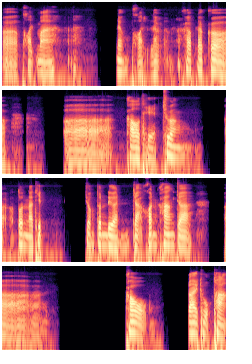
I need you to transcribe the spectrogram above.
เอ่อพอร์ตมาหนึ่งพอร์ตแล้วนะครับ แล้วก็เอ่อเข้าเทรดช่วงต้นอาทิตย์ช่วงต้นเดือนจะค่อนข้างจะเเข้าได้ถูกทาง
